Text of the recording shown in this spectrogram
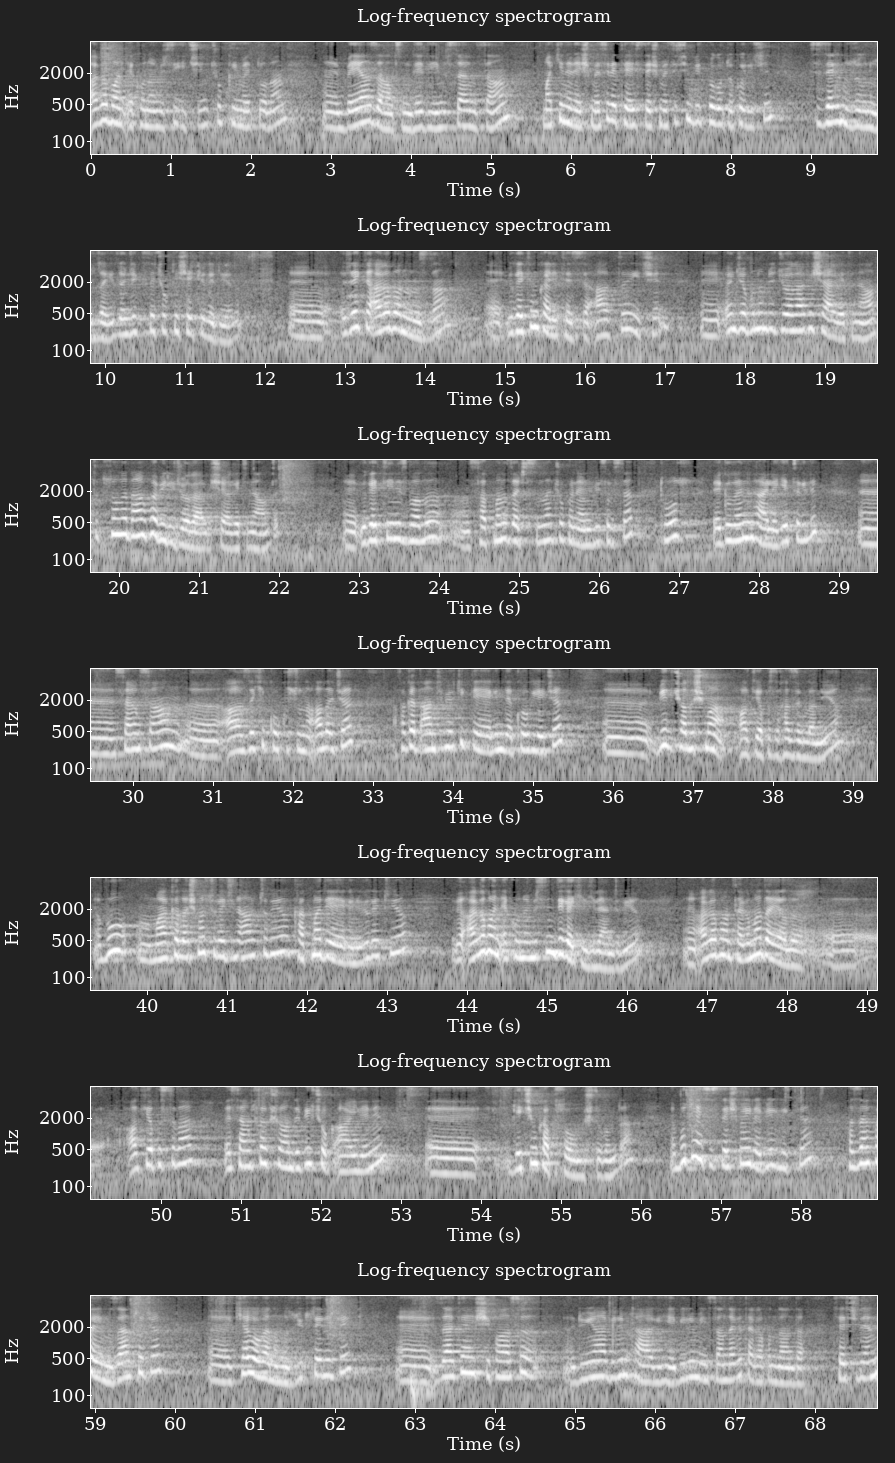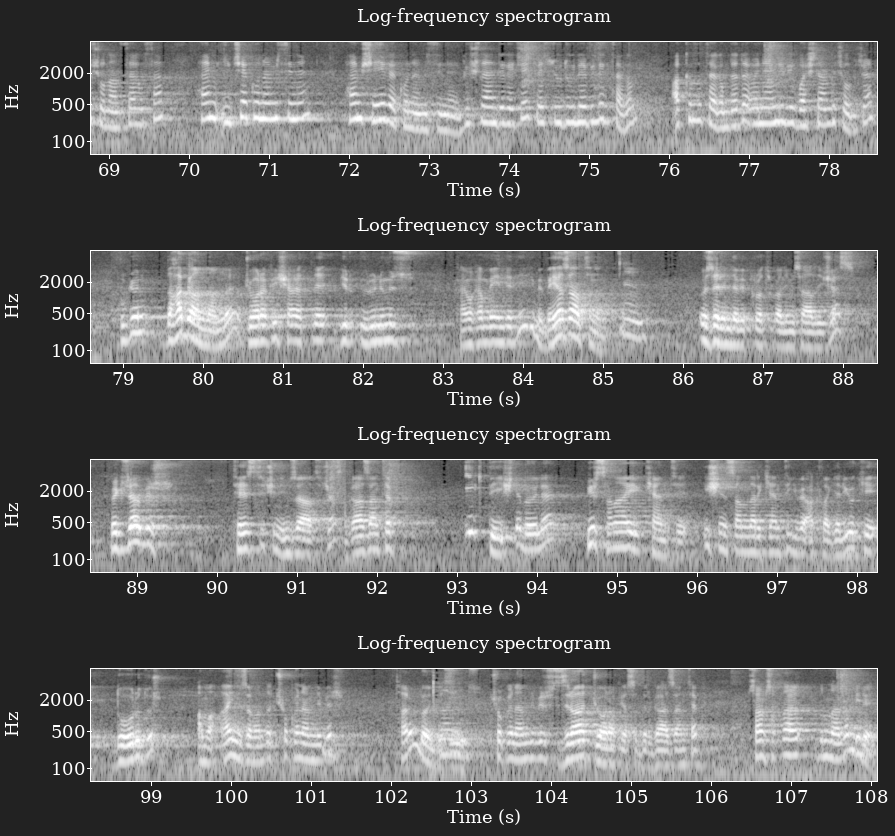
Araban ekonomisi için çok kıymetli olan e, beyaz altın dediğimiz sarımsağın makineleşmesi ve tesisleşmesi için bir protokol için sizlerin huzurunuzdayız. Öncelikle size çok teşekkür ediyorum. E, özellikle arabanınızda e, üretim kalitesi arttığı için e, önce bunun bir coğrafi işaretini aldık. Sonra da Avrupa Birliği coğrafi işaretini aldık. E, Ürettiğiniz malı e, satmanız açısından çok önemli bir fırsat. Toz ve granül hale getirilip e, sarımsağın e, ağızdaki kokusunu alacak fakat antibiyotik değerini de koruyacak e, bir çalışma altyapısı hazırlanıyor. E, Bu markalaşma sürecini artırıyor, katma değerini üretiyor ve araban ekonomisini direkt ilgilendiriyor. E, Araban tarıma dayalı e, altyapısı var ve sarımsak şu anda birçok ailenin geçim kapısı olmuş durumda. E, bu tesisleşmeyle birlikte pazar payımız artacak, e, kar oranımız yükselecek. E, zaten şifası e, dünya bilim tarihi, bilim insanları tarafından da tescillenmiş olan sarımsak hem ilçe ekonomisini hem şehir ekonomisini güçlendirecek ve sürdürülebilir tarım, akıllı tarımda da önemli bir başlangıç olacak. Bugün daha bir anlamlı, coğrafi işaretli bir ürünümüz Kaymakam Bey'in dediği gibi beyaz altının Evet. özelinde bir protokol imzalayacağız. Ve güzel bir tesis için imza atacağız. Gaziantep ilk deyişte böyle bir sanayi kenti, iş insanları kenti gibi akla geliyor ki doğrudur. Ama aynı zamanda çok önemli bir tarım bölgesi. Evet. Çok önemli bir ziraat coğrafyasıdır Gaziantep. Samsaklar bunlardan biri.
